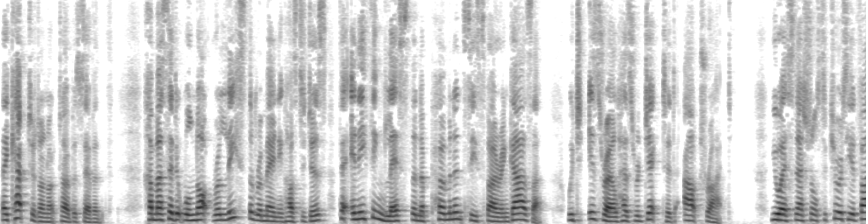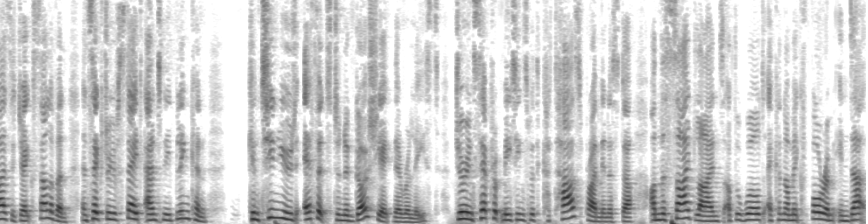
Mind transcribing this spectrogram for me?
they captured on October 7th. Hamas said it will not release the remaining hostages for anything less than a permanent ceasefire in Gaza, which Israel has rejected outright. US National Security Advisor Jake Sullivan and Secretary of State Antony Blinken continued efforts to negotiate their release during separate meetings with Qatar's Prime Minister on the sidelines of the World Economic Forum in da-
